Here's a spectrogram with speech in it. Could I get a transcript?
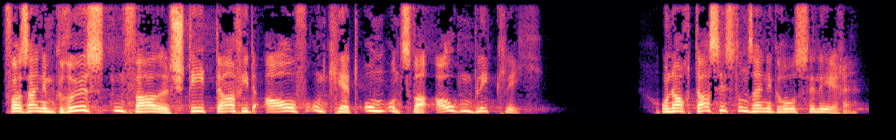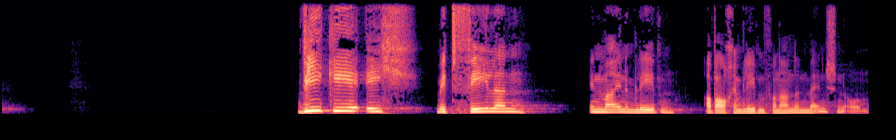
Vor seinem größten Fall steht David auf und kehrt um, und zwar augenblicklich. Und auch das ist uns eine große Lehre. Wie gehe ich mit Fehlern in meinem Leben, aber auch im Leben von anderen Menschen um?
